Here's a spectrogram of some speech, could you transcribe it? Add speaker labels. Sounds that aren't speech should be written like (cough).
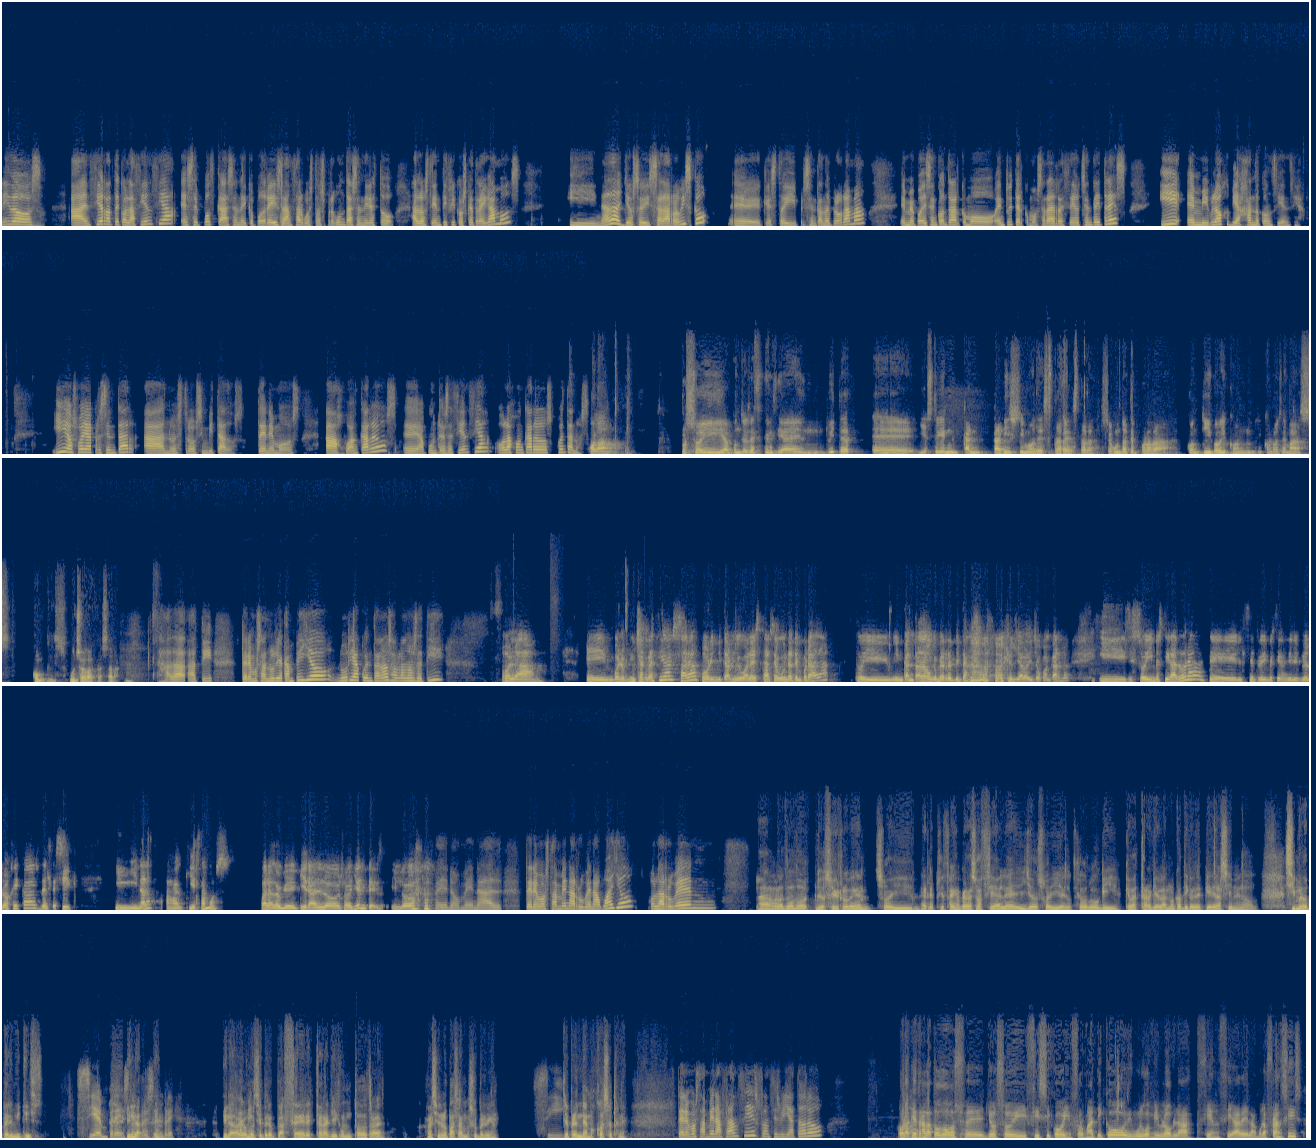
Speaker 1: Bienvenidos a Enciérrate con la ciencia, ese podcast en el que podréis lanzar vuestras preguntas en directo a los científicos que traigamos. Y nada, yo soy Sara Robisco, eh, que estoy presentando el programa. Eh, me podéis encontrar como en Twitter como SaraRC83 y en mi blog Viajando con Ciencia. Y os voy a presentar a nuestros invitados. Tenemos a Juan Carlos, eh, Apuntes de Ciencia. Hola Juan Carlos, cuéntanos.
Speaker 2: Hola, pues soy Apuntes de Ciencia en Twitter eh, y estoy encantadísimo de estar esta segunda temporada contigo y con, y con los demás compis. Muchas gracias, Sara.
Speaker 1: Nada, a ti. Tenemos a Nuria Campillo. Nuria, cuéntanos, háblanos de ti.
Speaker 3: Hola. Eh, bueno, muchas gracias, Sara, por invitarme igual a esta segunda temporada. Estoy encantada, aunque me repita (laughs) que ya lo ha dicho Juan Carlos. Y soy investigadora del Centro de Investigaciones Biológicas, del CSIC. Y nada, aquí estamos para lo que quieran los oyentes. Y lo... (laughs)
Speaker 1: Fenomenal. Tenemos también a Rubén Aguayo. Hola, Rubén.
Speaker 4: Ah, hola a todos, yo soy Rubén, soy responsable en redes sociales y yo soy el geólogo aquí que va a estar aquí hablando un ratito de piedras si me lo, si me lo permitís.
Speaker 1: Siempre, siempre, siempre.
Speaker 4: Y nada, como siempre, un placer estar aquí con todo otra vez. A ver si nos lo pasamos súper bien.
Speaker 1: Sí.
Speaker 4: Y aprendemos cosas también.
Speaker 1: Tenemos también a Francis, Francis Villatoro.
Speaker 5: Hola, ¿qué tal a todos? Eh, yo soy físico e informático, divulgo en mi blog la ciencia de la mula Francis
